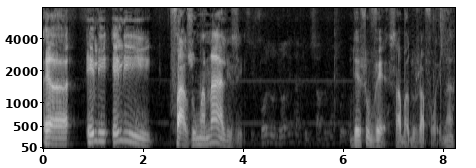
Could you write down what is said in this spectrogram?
é, ele, ele faz uma análise Deixa eu ver, sábado já foi, né?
